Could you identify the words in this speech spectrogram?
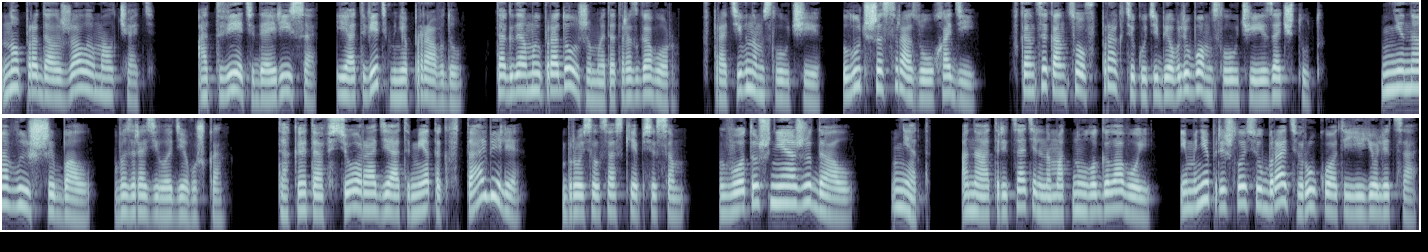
но продолжала молчать. Ответь, Дайриса, и ответь мне правду. Тогда мы продолжим этот разговор. В противном случае лучше сразу уходи. В конце концов, практику тебе в любом случае зачтут. Не на высший бал, возразила девушка. Так это все ради отметок в табеле? бросил со скепсисом. Вот уж не ожидал. Нет, она отрицательно мотнула головой, и мне пришлось убрать руку от ее лица.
